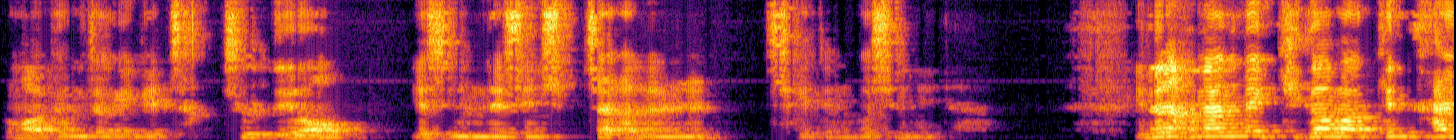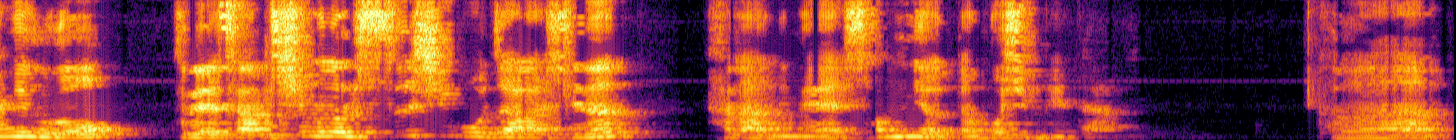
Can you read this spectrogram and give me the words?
로마 병정에게 착출되어 예수님 대신 십자가를 지게 되는 것입니다. 이는 하나님의 기가 막힌 타이밍으로 구레네 사람 시몬을 쓰시고자 하시는 하나님의 섭리였던 것입니다. 그러나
